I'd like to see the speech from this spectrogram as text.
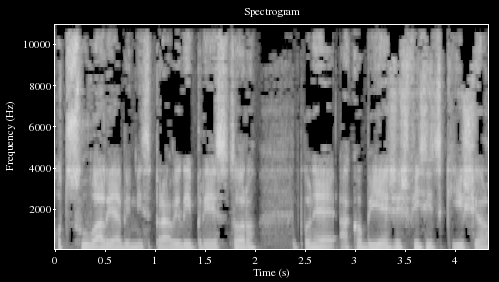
odsúvali, aby mi spravili priestor. Úplne ako by Ježiš fyzicky išiel,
